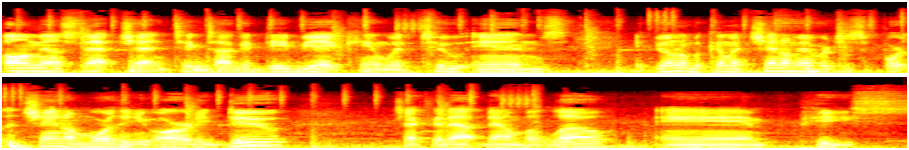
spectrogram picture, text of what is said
Follow me on Snapchat and TikTok at DBAKen with two N's. If you want to become a channel member to support the channel more than you already do, check that out down below. And peace.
